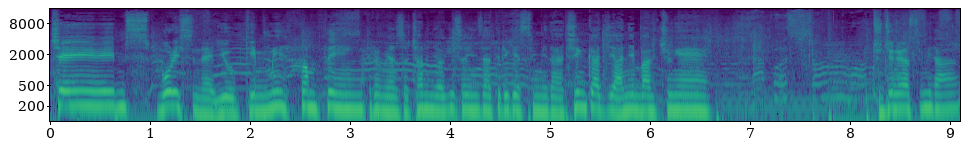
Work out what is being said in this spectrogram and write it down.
제임스 모리슨의 You Give Me Something 들으면서 저는 여기서 인사드리겠습니다. 지금까지 아닌 밤중에 주진우였습니다.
